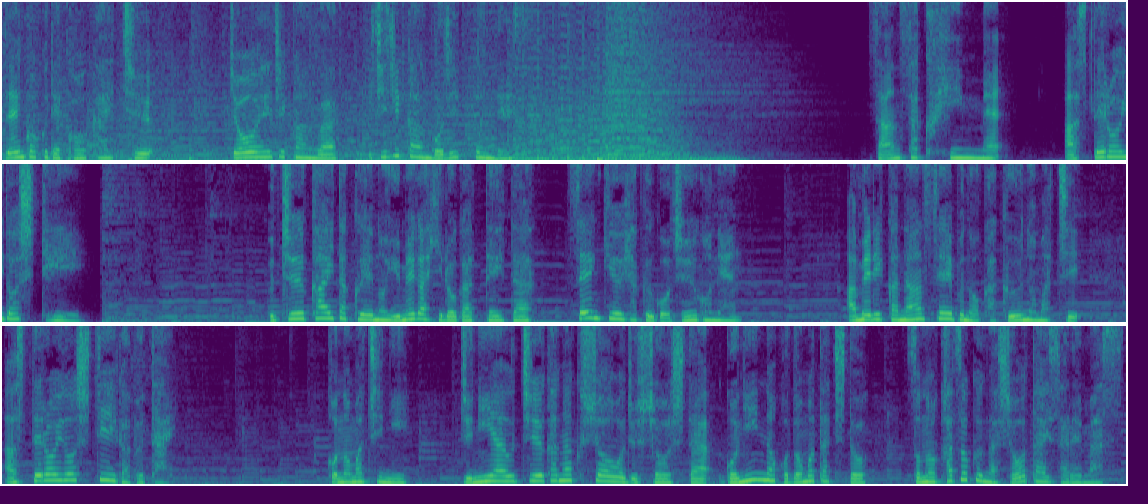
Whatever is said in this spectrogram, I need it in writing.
全国で公開中。上映時間は1時間50分です。3作品目、アステロイドシティ。宇宙開拓への夢が広がっていた1955年、アメリカ南西部の架空の街、アステロイドシティが舞台。この街に、ジュニア宇宙科学賞を受賞した5人の子供たちとその家族が招待されます。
